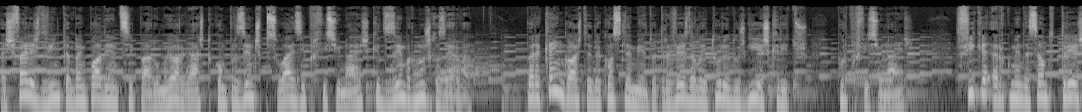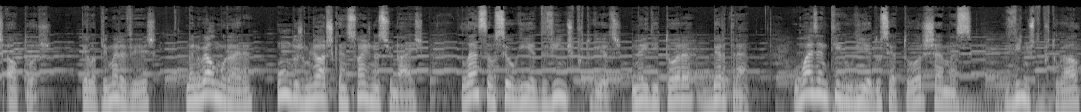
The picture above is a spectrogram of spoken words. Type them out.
as feiras de vinho também podem antecipar o maior gasto com presentes pessoais e profissionais que dezembro nos reserva. Para quem gosta de aconselhamento através da leitura dos guias escritos por profissionais, fica a recomendação de três autores. Pela primeira vez, Manuel Moreira, um dos melhores canções nacionais, lança o seu guia de vinhos portugueses na editora Bertrand. O mais antigo guia do setor chama-se Vinhos de Portugal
